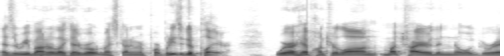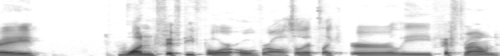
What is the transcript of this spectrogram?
as a rebounder like I wrote in my scouting report, but he's a good player. Where I have Hunter Long, much higher than Noah Gray, 154 overall. So that's like early fifth round.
